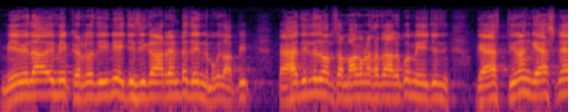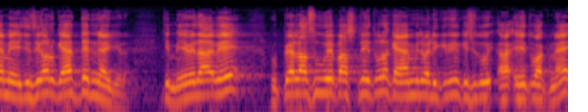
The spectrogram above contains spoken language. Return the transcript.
මේ වෙලාවේ මේ කරලා තියෙන්නේ ඒජන්සි කාර්යයන්ට දෙන්න. මොකද අපි පැහැදිලිව අපි සමාගමන කතා කරලා මේ ඒජන්සි ගෑස් තියෙනම් ගෑස් නෑ මේ ඒජන්සි කාර්යෝ ගෑස් දෙන්නේ නෑ කියලා. ඉතින් මේ වෙලාවේ රුපියල් 80 ප්‍රශ්නේ තුල කෑම මිල වැඩි කිරීම කිසිදු හේතුවක් නෑ.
